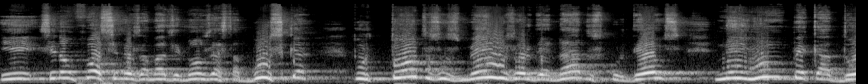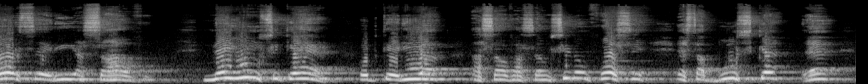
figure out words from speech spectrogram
E se não fosse, meus amados irmãos, esta busca, por todos os meios ordenados por Deus, nenhum pecador seria salvo, nenhum sequer obteria a salvação, se não fosse essa busca né,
